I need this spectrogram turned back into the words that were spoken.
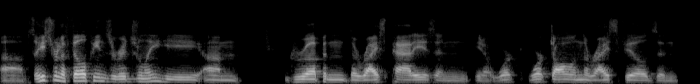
um, so he's from the philippines originally. He um grew up in the rice paddies and you know worked worked all in the rice fields and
